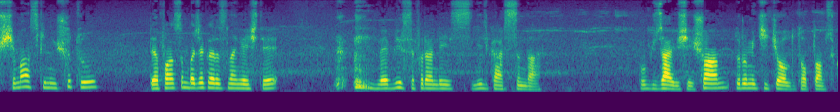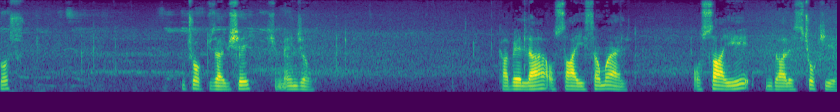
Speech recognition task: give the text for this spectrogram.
Şimanski'nin şutu. Defansın bacak arasından geçti. Ve 1-0 öndeyiz Lille karşısında. Bu güzel bir şey. Şu an durum 2-2 oldu toplam skor. Bu çok güzel bir şey. Şimdi Angel. Cabella, Osayi, Samuel. Osayi müdahalesi çok iyi.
